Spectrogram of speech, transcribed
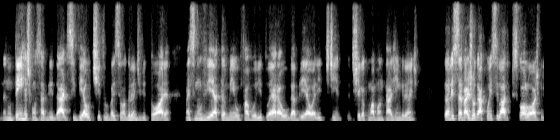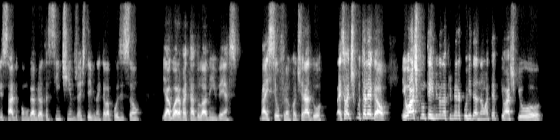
não tem responsabilidade. Se vier o título, vai ser uma grande vitória, mas se não vier também, o favorito era o Gabriel ali, tinha, chega com uma vantagem grande. Então ele vai jogar com esse lado psicológico, ele sabe como o Gabriel está se sentindo, já esteve naquela posição e agora vai estar tá do lado inverso. Vai ser o franco atirador. Vai ser uma disputa legal. Eu acho que não termina na primeira corrida, não, até porque eu acho que o,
